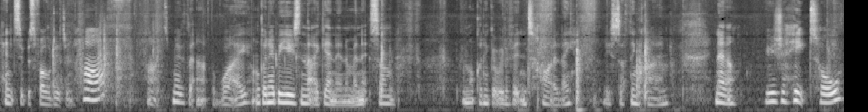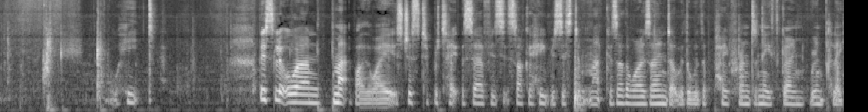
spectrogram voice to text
hence it was folded in half. Right, let's move that out of the way. I'm going to be using that again in a minute, so I'm, I'm not going to get rid of it entirely. At least I think I am. Now, use your heat tool, or heat. This little um, mat, by the way, it's just to protect the surface. It's like a heat-resistant mat, because otherwise I end up with all the paper underneath going wrinkly.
